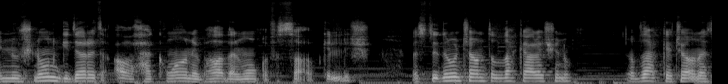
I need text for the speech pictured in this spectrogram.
إنه شلون قدرت أضحك وأنا بهذا الموقف الصعب كلش. بس تدرون كانت الضحكة على شنو؟ الضحكة كانت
